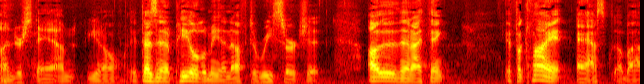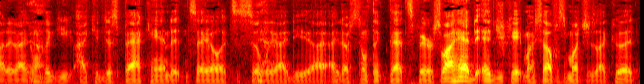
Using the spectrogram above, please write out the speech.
understand. You know, it doesn't appeal to me enough to research it. Other than I think if a client asks about it, I don't yeah. think you, I could just backhand it and say, "Oh, it's a silly idea." I, I just don't think that's fair. So I had to educate myself as much as I could.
